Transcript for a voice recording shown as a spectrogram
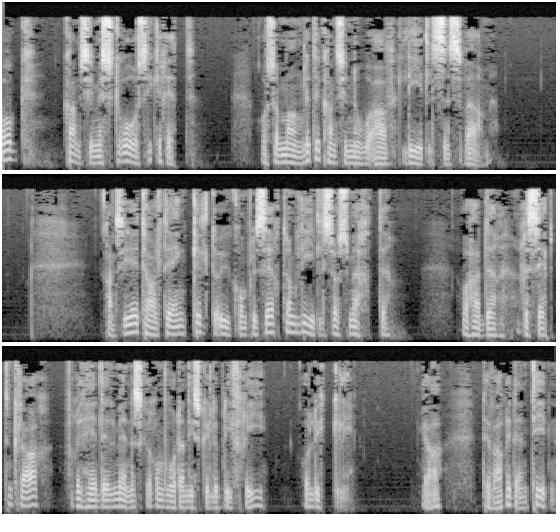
og kanskje med skråsikkerhet, og så manglet det kanskje noe av lidelsens varme. Kanskje jeg talte enkelt og ukomplisert om lidelse og smerte, og hadde resepten klar for en hel del mennesker om hvordan de skulle bli fri og lykkelig. Ja, det var i den tiden.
